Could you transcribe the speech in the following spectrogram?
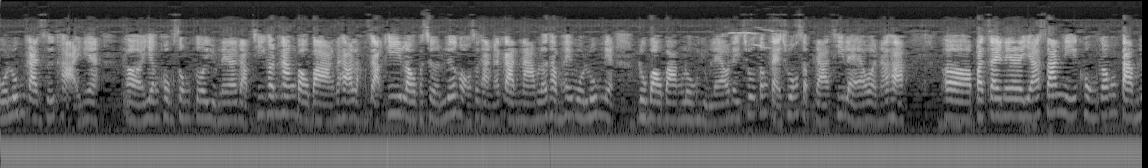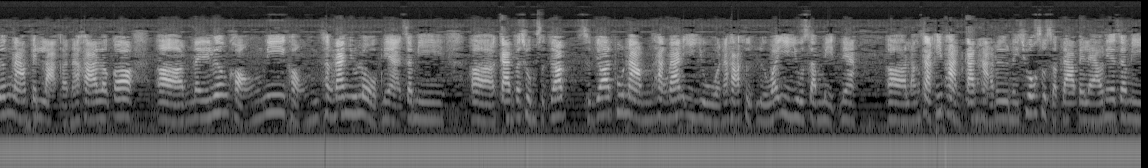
วอลุ่มการซื้อขายเนี่ย ยังคงทรงตัวอยู่ในระดับที่ค่อนข้างเบาบางนะคะ หลังจากที่เราเผชิญเรื่องของสถานการณ์น้ำแล้วทำให้วอลุ่มเนี่ยดูเบาบางลงอยู่แล้วในช่วงตั้งแต่ช่วงสัปดาห์ที่แล้วนะคะปัจจัยในระยะสั้นนี้คงต้องตามเรื่องน้ำเป็นหลักนะคะ แล้วก็ในเรื่องของหนี้ของทางด้านยุโรปเนี่ยจะมีการประชุมสุดยอดสุดยอดผู้นำทางด้าน EU อะนะคะคือหรือว่า EU Summit เนี่ย หลังจากที่ผ่านการหารือในช่วงสุดสัปดาห์ไปแล้วเนี่ยจะมี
